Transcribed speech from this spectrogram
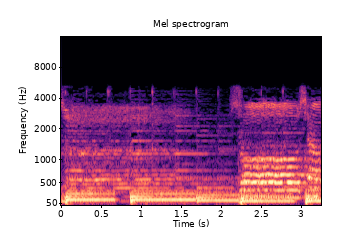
色受想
